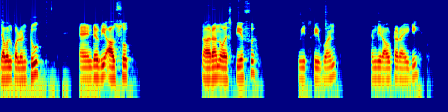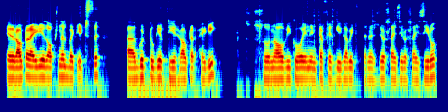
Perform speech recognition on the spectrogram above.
double colon 2 and we also uh, run OSPF v31 and the router id a router id is optional but it's uh, good to give the router id so now we go in interface gigabit ethernet 0 slash 0 slash 0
